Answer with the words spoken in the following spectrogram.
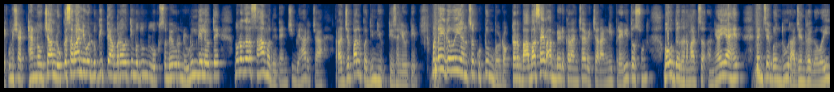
एकोणीसशे अठ्ठ्याण्णवच्या लोकसभा निवडणुकीत ते अमरावतीमधून लोकसभेवर निवडून गेले होते. दोन हजार सहा मध्ये त्यांची बिहारच्या राज्यपालपदी नियुक्ती झाली होती. मंडई गवई यांचं कुटुंब डॉक्टर बाबासाहेब आंबेडकरांच्या विचारांनी प्रेरित असून बौद्ध धर्माचं अनुयायी आहेत. त्यांचे बंधू राजेंद्र गवई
